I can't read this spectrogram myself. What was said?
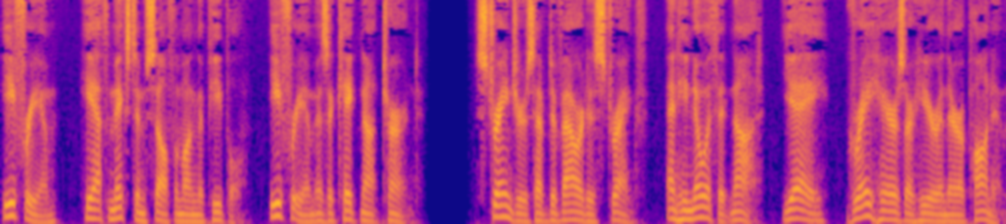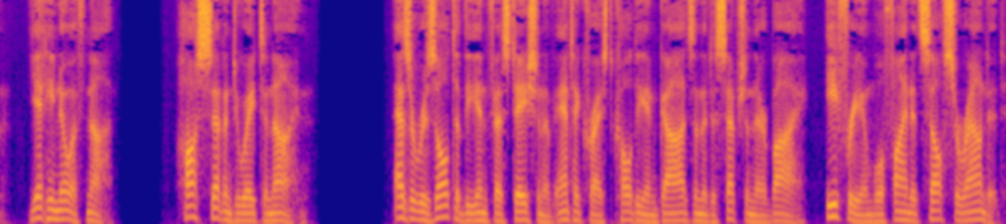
Ephraim, he hath mixed himself among the people, Ephraim is a cake not turned. Strangers have devoured his strength, and he knoweth it not, yea, grey hairs are here and there upon him, yet he knoweth not. Hos 7 8 9. As a result of the infestation of Antichrist Chaldean gods and the deception thereby, Ephraim will find itself surrounded,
